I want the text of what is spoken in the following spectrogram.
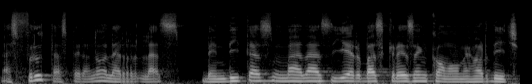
Las frutas, pero no, las benditas malas hierbas crecen como, mejor dicho.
